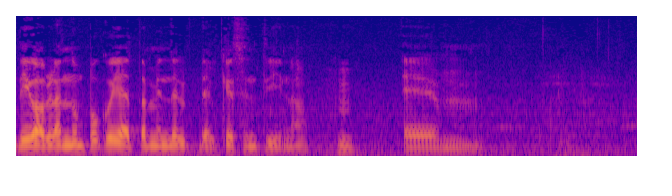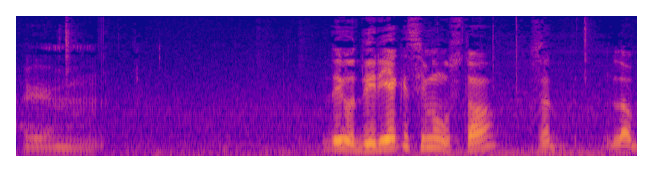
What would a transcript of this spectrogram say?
Digo, hablando un poco ya también del, del que sentí, ¿no? Em, em, digo, diría que sí me gustó. O sea, lo,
